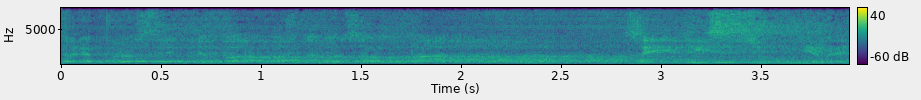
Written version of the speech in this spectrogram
перепросити Бога, можливо, за упадок, за якісь сумніви,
